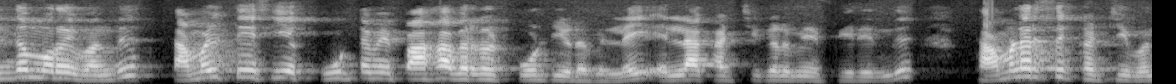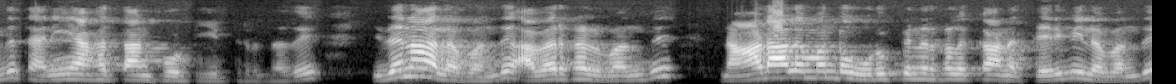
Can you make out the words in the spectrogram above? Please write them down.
இந்த முறை வந்து தமிழ் தேசிய கூட்டமைப்பாக அவர்கள் போட்டியிடவில்லை. எல்லா கட்சிகளுமே பிரிந்து தமிழரசு கட்சி வந்து தனியாகத்தான் போட்டியிட்டு இருந்தது இதனால வந்து அவர்கள் வந்து நாடாளுமன்ற உறுப்பினர்களுக்கான தெரிவில வந்து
